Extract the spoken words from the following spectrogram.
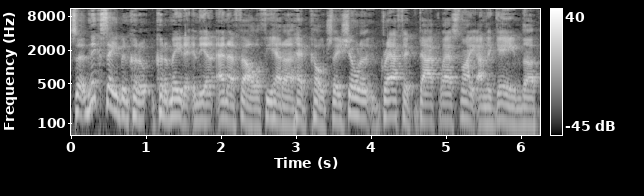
So Nick Saban could have could have made it in the NFL if he had a head coach. They showed a graphic doc last night on the game, the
